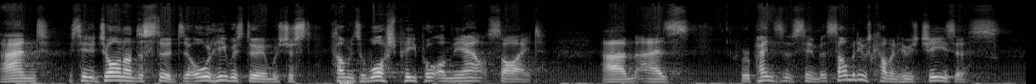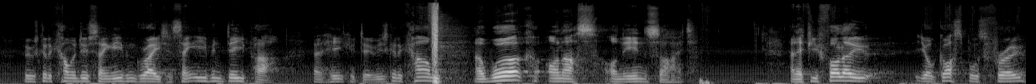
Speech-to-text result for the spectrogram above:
And you see that John understood that all he was doing was just coming to wash people on the outside um, as repentance of sin. But somebody was coming who was Jesus, who was going to come and do something even greater, something even deeper than he could do. He's going to come and work on us on the inside. And if you follow your Gospels through,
